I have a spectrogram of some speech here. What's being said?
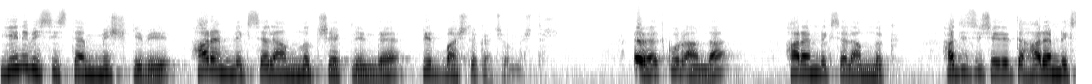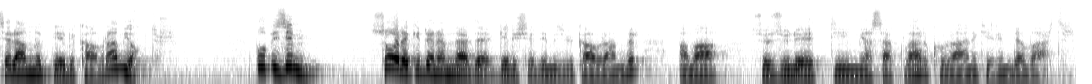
yeni bir sistemmiş gibi haremlik selamlık şeklinde bir başlık açılmıştır. Evet Kur'an'da haremlik selamlık, hadisi şerifte haremlik selamlık diye bir kavram yoktur. Bu bizim sonraki dönemlerde geliştirdiğimiz bir kavramdır ama sözünü ettiğim yasaklar Kur'an-ı Kerim'de vardır.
